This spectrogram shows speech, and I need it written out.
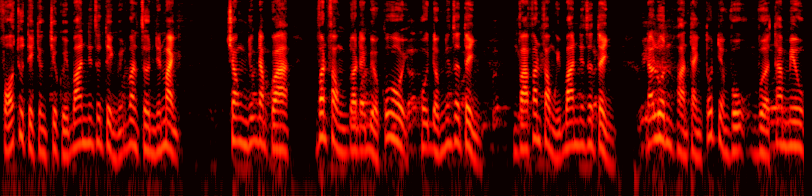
Phó Chủ tịch Thường trực Ủy ban Nhân dân tỉnh Nguyễn Văn Sơn nhấn mạnh, trong những năm qua, Văn phòng Đoàn đại biểu Quốc hội, Hội đồng Nhân dân tỉnh và Văn phòng Ủy ban Nhân dân tỉnh đã luôn hoàn thành tốt nhiệm vụ vừa tham mưu,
